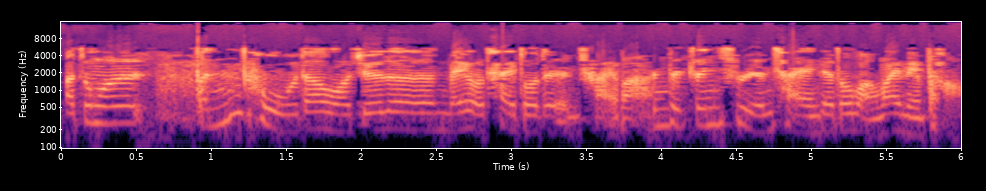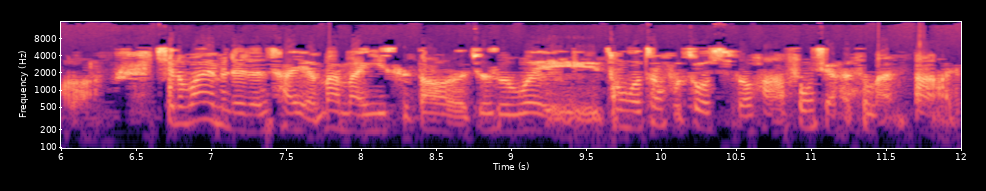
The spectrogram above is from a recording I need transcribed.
啊，中国本土的，我觉得没有太多的人才吧。真的真是人才，人家都往外面跑了。现在外面的人才也慢慢意识到了，就是为中国政府做事的话，风险还是蛮大的。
